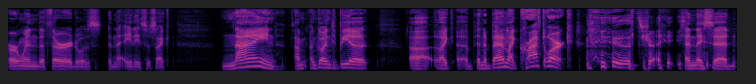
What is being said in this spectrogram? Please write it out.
Erwin the Third was in the 80s. was like, nine. I'm, I'm going to be a, uh, like uh, in a band like Kraftwerk. That's right. And they said,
